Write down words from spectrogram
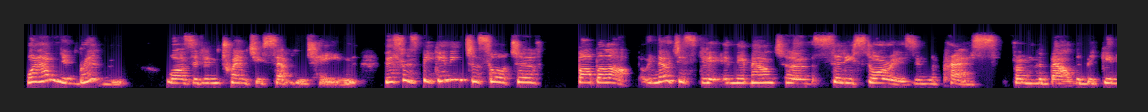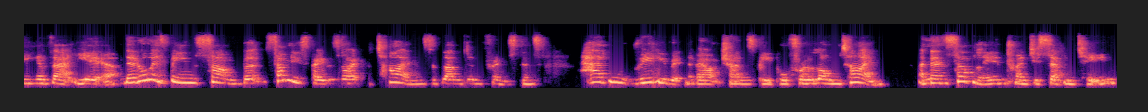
what happened in Britain was that in 2017, this was beginning to sort of bubble up. We noticed it in the amount of silly stories in the press from about the beginning of that year. There'd always been some, but some newspapers, like the Times of London, for instance, hadn't really written about trans people for a long time. And then suddenly in 2017,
